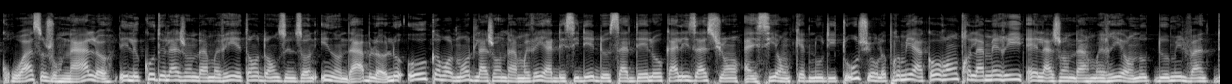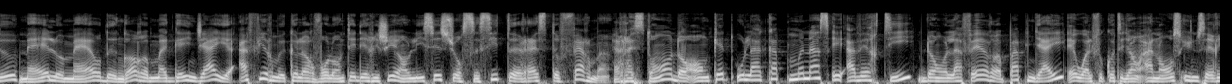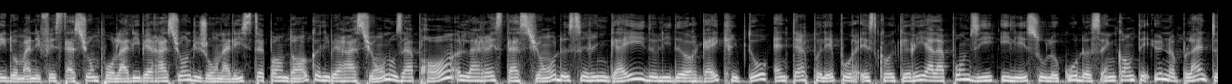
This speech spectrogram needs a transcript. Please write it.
croit ce journal, les locaux de la gendarmerie étant dans une zone inondable, le haut commandement de la gendarmerie a décidé de sa délocalisation. Ainsi, enquête nous dit tout sur le premier accord entre la mairie et la gendarmerie en août 2022, mais le maire de Ngor Ndiaye affirme que leur volonté d'ériger un lycée sur ce site reste ferme. Restons dans enquête où la CAP menace et avertit dans l'affaire Pape Ndiaye et Wolf Quotidien annonce une série de manifestations pour la libération du journaliste pendant que Libération nous apprend l'arrestation l'arrestation de Serine Gay, de leader Gay Crypto, interpellé pour escroquerie à la Ponzi. Il est sous le coup de 51 plaintes,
